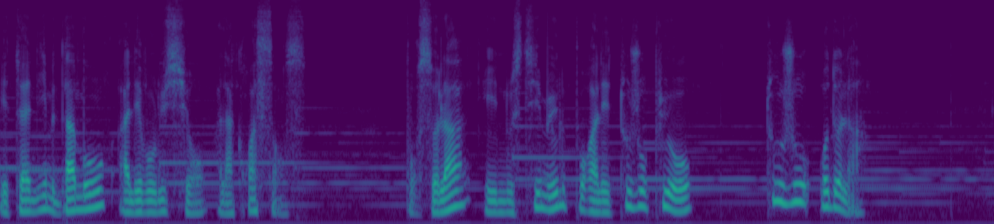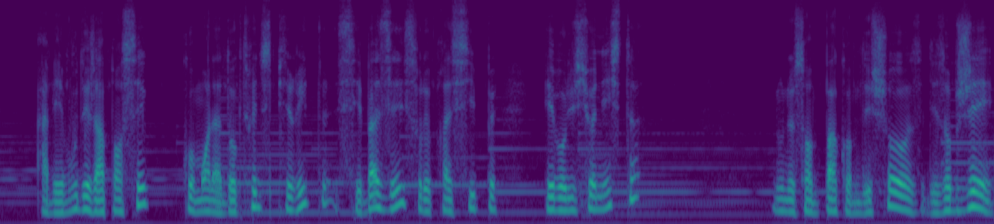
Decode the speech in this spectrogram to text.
est un hymne d'amour à l'évolution, à la croissance. Pour cela, il nous stimule pour aller toujours plus haut, toujours au-delà. Avez-vous déjà pensé comment la doctrine spirite s'est basée sur le principe évolutionniste? Nous ne sommes pas comme des choses, des objets.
